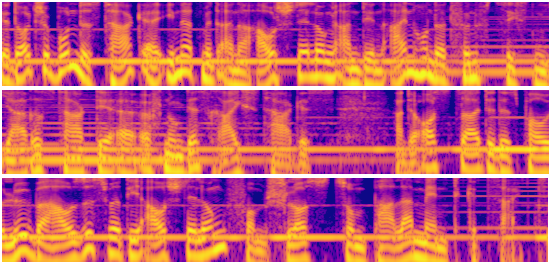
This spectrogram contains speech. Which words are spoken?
Der Deutsche Bundestag erinnert mit einer Ausstellung an den 150. Jahrestag der Eröffnung des Reichstages. An der Ostseite des Paul-Löbe-Hauses wird die Ausstellung Vom Schloss zum Parlament gezeigt.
